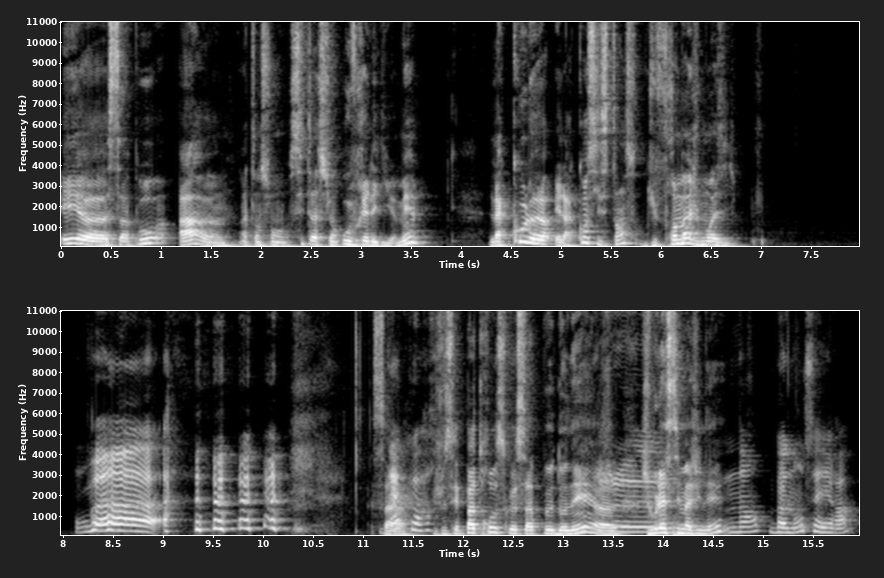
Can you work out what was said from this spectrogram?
Et sa peau a, attention, citation, ouvrez les guillemets, la couleur et la consistance du fromage moisi. Ah Ça, D'accord. Je sais pas trop ce que ça peut donner. euh, Je- je vous laisse imaginer. non, bah non, ça ira.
